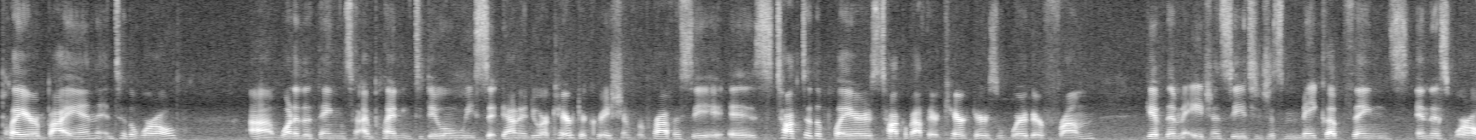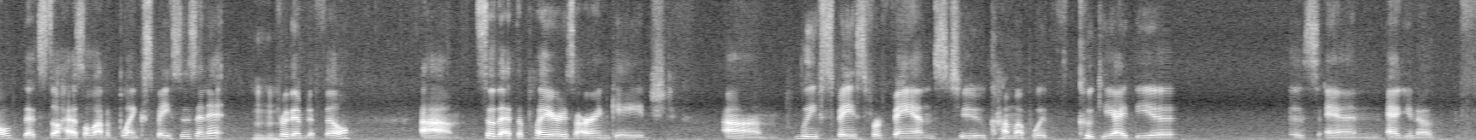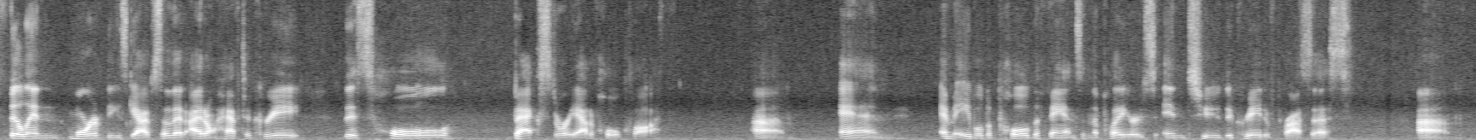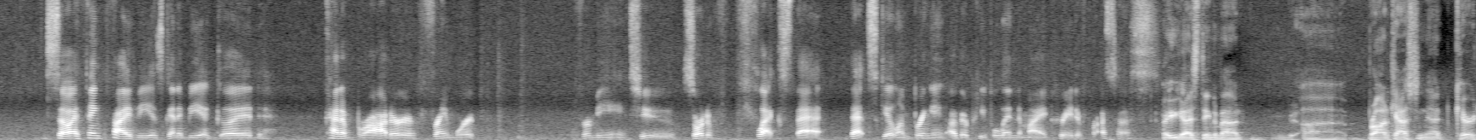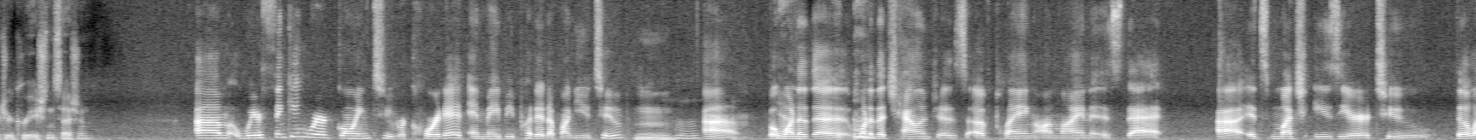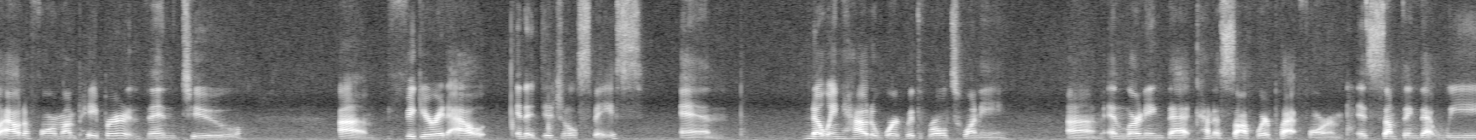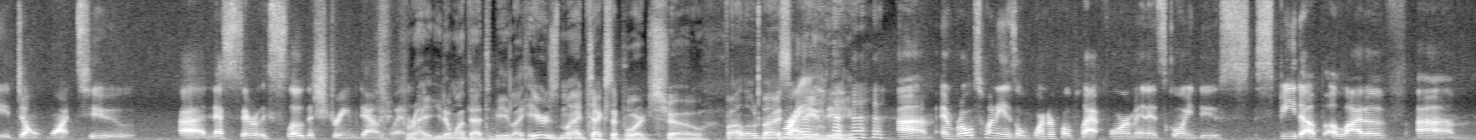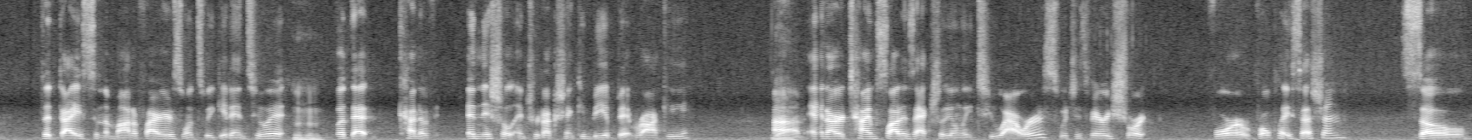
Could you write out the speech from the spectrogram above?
player buy-in into the world. Um, one of the things I'm planning to do when we sit down and do our character creation for Prophecy is talk to the players, talk about their characters, where they're from, give them agency to just make up things in this world that still has a lot of blank spaces in it Mhm. for them to fill, um, so that the players are engaged. Um, leave space for fans to come up with kooky ideas and and you know fill in more of these gaps so that I don't have to create this whole backstory out of whole cloth, um, and am able to pull the fans and the players into the creative process. Um, so I think 5e is going to be a good kind of broader framework for me to sort of flex that that skill and bringing other people into my creative process. Are you guys thinking about uh, broadcasting that character creation session? Um, we're thinking we're going to record it and maybe put it up on YouTube. Mm. Um, but Yeah. one of the one of the challenges of playing online is that uh, it's much easier to fill out a form on paper than to um, figure it out in a digital space. And knowing how to work with Roll Twenty um, and learning that kind of software platform is something that we don't want to uh, necessarily slow the stream down with. Right. You don't want that to be like, here's my tech support show, followed by some Right. D and D. Um, and Roll20 is a wonderful platform, and it's going to s- speed up a lot of um, the dice and the modifiers once we get into it. Mhm. But that kind of initial introduction can be a bit rocky. Yeah. Um, and our time slot is actually only two hours, which is very short for a roleplay session. So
